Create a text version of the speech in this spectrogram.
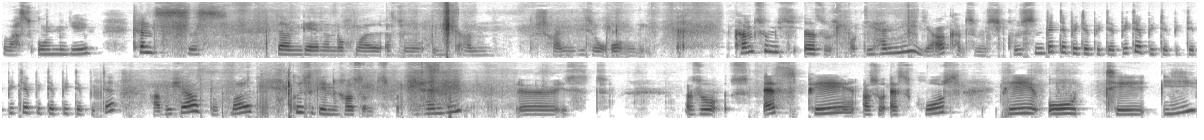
Was OMG? Kannst du es dann gerne nochmal, also dann schreiben, wieso OMG. Kannst du mich, also Spotty Handy, ja, kannst du mich grüßen? Bitte, bitte, bitte, bitte, bitte, bitte, bitte, bitte, bitte, bitte. Habe ich ja nochmal. Grüße gehen raus an Spotty Handy. Äh, ist also SP, also S groß, P O T I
